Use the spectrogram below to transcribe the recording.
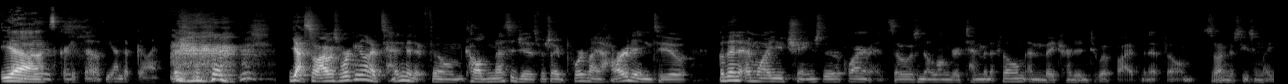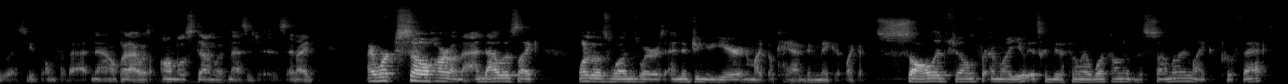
Yeah. it's great though if you end up going. yeah, so I was working on a 10 minute film called Messages, which I poured my heart into, but then NYU changed the requirement. So it was no longer a 10 minute film, and they turned it into a 5 minute film. So I'm just using my USC film for that now. But I was almost done with Messages, and I, I worked so hard on that. And that was like one of those ones where it was end of junior year, and I'm like, okay, I'm going to make it like a solid film for NYU. It's going to be the film I work on over the summer and like perfect.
